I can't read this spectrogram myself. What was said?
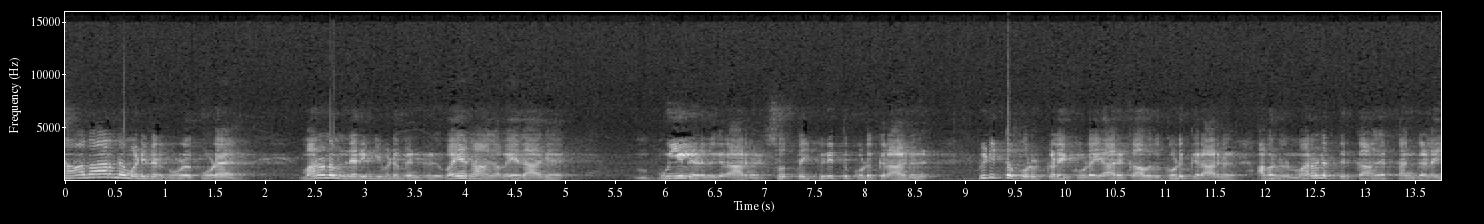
சாதாரண மனிதர்கள் கூட மரணம் நெருங்கிவிடும் என்று வயதாக வயதாக முயல் எழுதுகிறார்கள் சொத்தை பிரித்து கொடுக்கிறார்கள் பிடித்த பொருட்களை கூட யாருக்காவது கொடுக்கிறார்கள் அவர்கள் மரணத்திற்காக தங்களை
